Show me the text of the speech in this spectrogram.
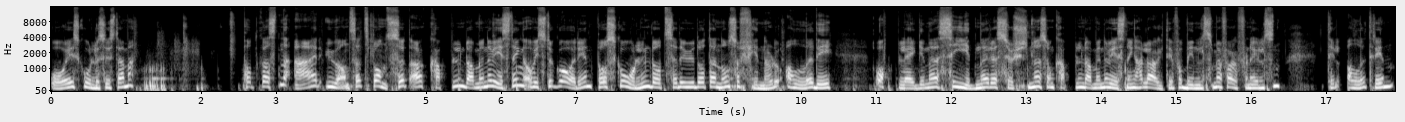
og i skolesystemet? Podkasten er uansett sponset av Cappelen Dam Undervisning, og hvis du går inn på skolen.cdu.no, så finner du alle de oppleggene, sidene, ressursene som Cappelen Dam Undervisning har laget i forbindelse med fagfornyelsen, til alle trinn,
